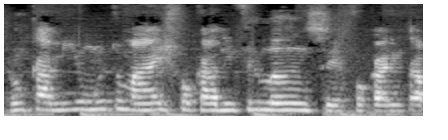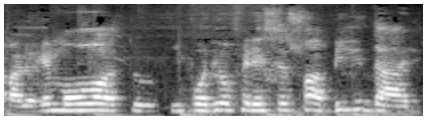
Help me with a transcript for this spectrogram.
para um caminho muito mais focado em freelancer, focado em trabalho remoto, em poder oferecer sua habilidade.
